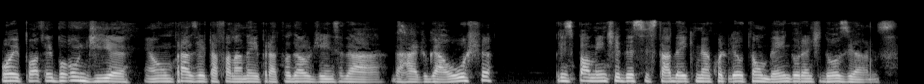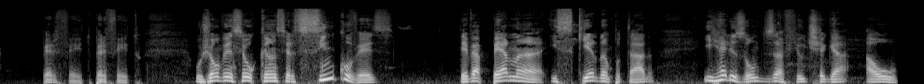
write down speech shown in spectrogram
Oi, Potter, bom dia. É um prazer estar falando aí para toda a audiência da, da Rádio Gaúcha, principalmente desse estado aí que me acolheu tão bem durante 12 anos. Perfeito, perfeito. O João venceu o câncer cinco vezes, teve a perna esquerda amputada e realizou um desafio de chegar ao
